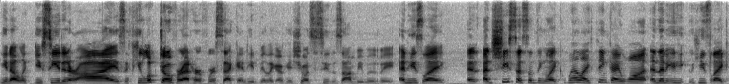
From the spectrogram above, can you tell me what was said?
you know, like you see it in her eyes. If he looked over at her for a second, he'd be like, okay, she wants to see the zombie movie. And he's like, and, and she says something like, well, I think I want. And then he, he's like,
